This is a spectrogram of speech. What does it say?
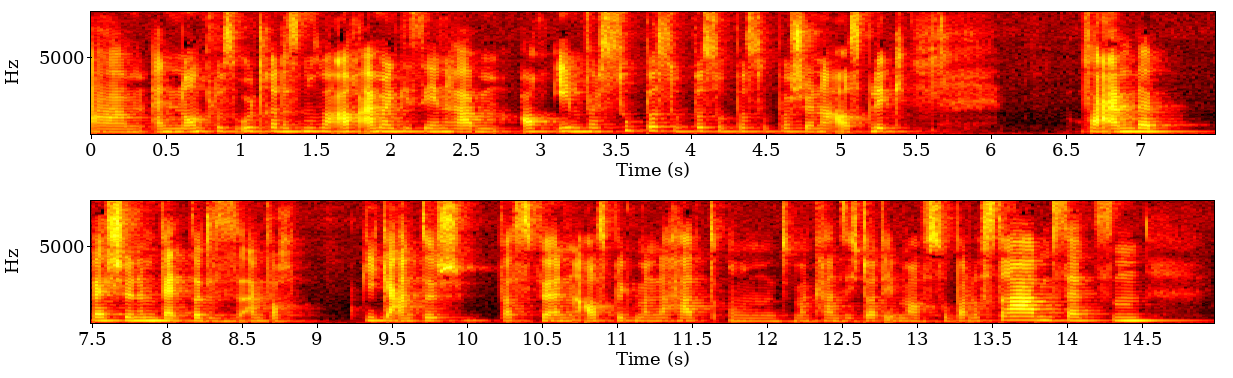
ähm, ein Nonplusultra, das muss man auch einmal gesehen haben. Auch ebenfalls super, super, super, super schöner Ausblick. Vor allem bei, bei schönem Wetter, das ist einfach gigantisch, was für einen Ausblick man da hat. Und man kann sich dort eben auf so Balustraden setzen,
